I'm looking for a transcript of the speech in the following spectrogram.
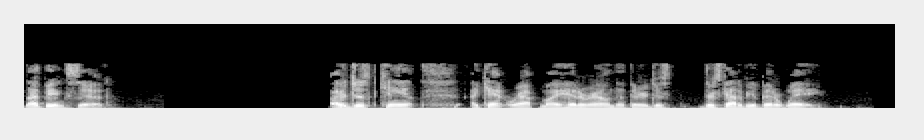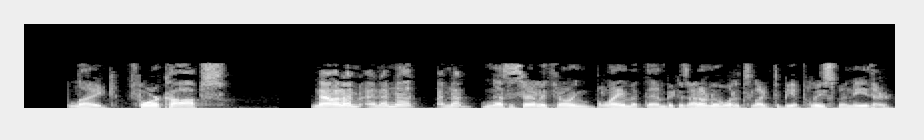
that being said, I just can't I can't wrap my head around that there just there's got to be a better way. Like four cops now, and I'm and I'm not I'm not necessarily throwing blame at them because I don't know what it's like to be a policeman either.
